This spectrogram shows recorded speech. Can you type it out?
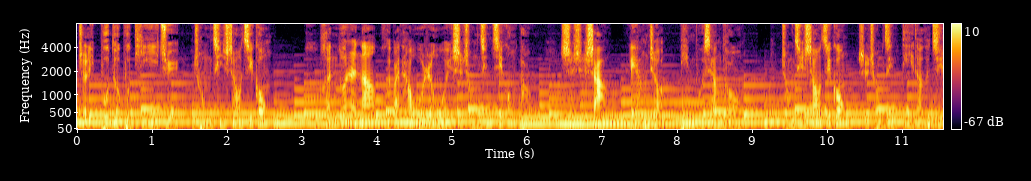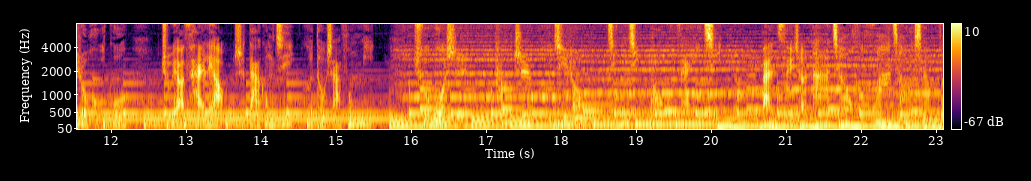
这里不得不提一句重庆烧鸡公。很多人呢会把它误认为是重庆鸡公煲，事实上两者并不相同。重庆烧鸡公是重庆地道的鸡肉火锅，主要材料是大公鸡和豆沙蜂蜜。出锅时，汤汁和鸡肉紧紧包裹在一起。伴随着辣椒和花椒的香氛，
